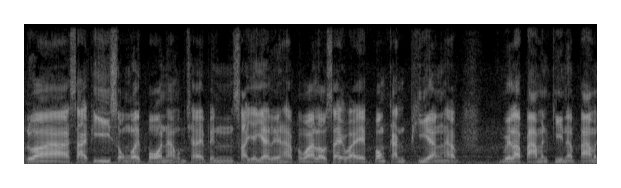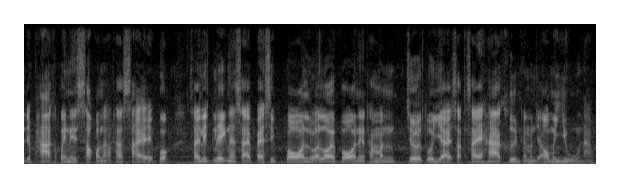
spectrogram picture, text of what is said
หรือว่าสาย PE 200 ปอนด์นะครับ ผมใช้เป็นสายใหญ่ ๆ เลยนะครับ เพราะว่าเราใส่ไว้ป้องกันเพียงนะครับ เวลาปลา มันกินนะปลา มันจะพาเข้าไปในเสานะครับ ถ้าสายพวกสายเล็กๆนะสาย 80 ปอนด์หรือว่า 100 ปอนด์เนี่ย ถ้ามันเจอตัวใหญ่สักไซส์5ขึ้นเนี่ย มันจะเอาไม่อยู่นะครับ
